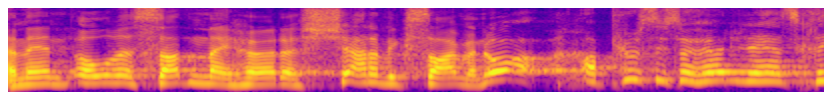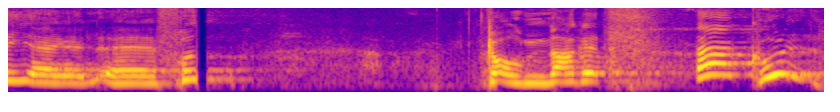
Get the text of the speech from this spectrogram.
And then all of a sudden they heard a shout of excitement. Oh, Og pludselig så hørte de det her skrig af øh, fryd. golden nugget. Ah, guld!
